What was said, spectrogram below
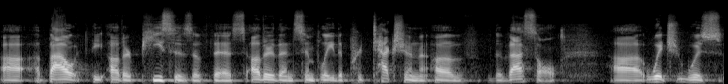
uh, about the other pieces of this other than simply the protection of the vessel, uh, which was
